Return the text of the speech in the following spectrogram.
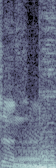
Mission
